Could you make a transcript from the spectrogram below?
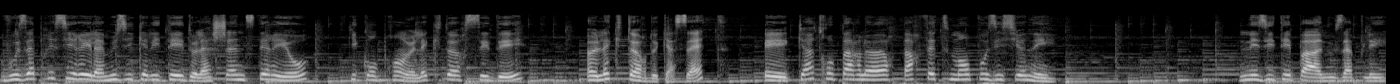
Vous apprécierez la musicalité de la chaîne stéréo qui comprend un lecteur CD, un lecteur de cassette et quatre haut-parleurs parfaitement positionnés. N'hésitez pas à nous appeler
